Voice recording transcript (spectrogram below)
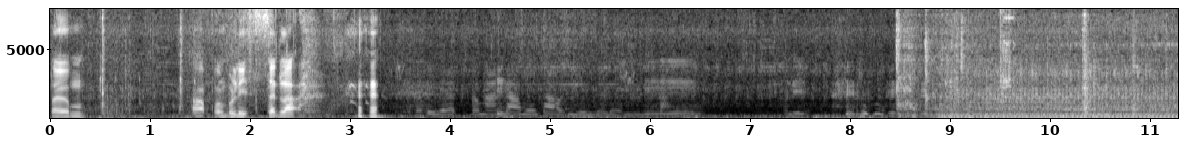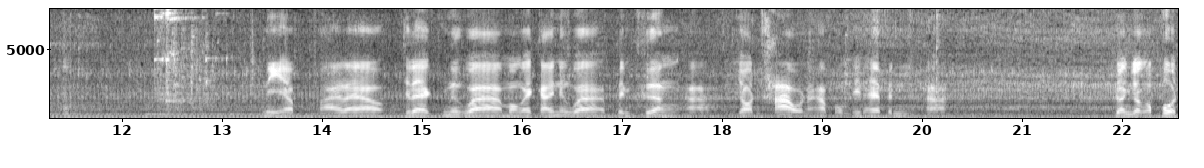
เติมผลผลิตเสร็จแล้วก็ถือว่าประมาณเก้าโมงเก้าทีถึงจะเริ่มตันนี้นี่ครับไปแล้วที่แรกนึกว่ามองไกลๆนึกว่าเป็นเครื่องอหยอดข้าวนะครับ ผมที่แท้เป็นเครื่องหยอดข้าวโพด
